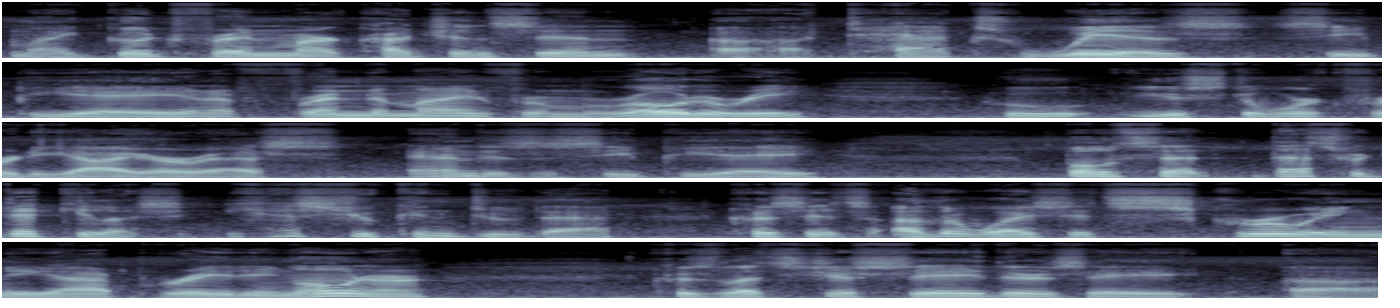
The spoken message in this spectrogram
my good friend Mark Hutchinson, a tax whiz CPA, and a friend of mine from Rotary, who used to work for the IRS and is a CPA, both said, that's ridiculous. Yes, you can do that because it's otherwise it's screwing the operating owner. Because let's just say there's a uh,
